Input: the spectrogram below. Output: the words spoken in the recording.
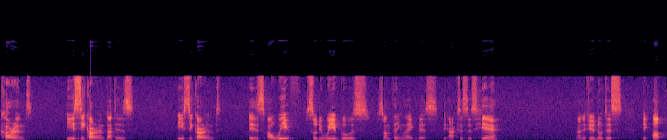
current AC current, that is, AC current is a wave. So the wave goes something like this. The axis is here. And if you notice, the up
